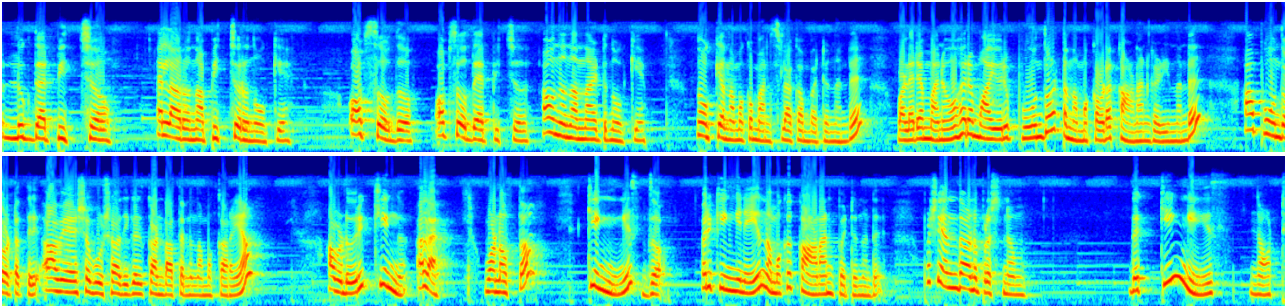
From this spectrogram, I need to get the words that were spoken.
look that picture എല്ലാവരും ഒന്ന് ആ പിക്ചർ നോക്കിയേ. Observe the observe that picture അതൊന്ന് നന്നായിട്ട് നോക്കിയേ. നോക്കിയാൽ നമുക്ക് മനസ്സിലാക്കാൻ പറ്റുന്നുണ്ട്. വളരെ മനോഹരമായ ഒരു പൂന്തോട്ടം നമുക്കവിടെ കാണാൻ കഴിയുന്നുണ്ട്. ആ പൂന്തോട്ടത്തിൽ ആ വേഷഭൂഷാദികൾ കണ്ടാൽ തന്നെ നമുക്കറിയാം. അവിടെ ഒരു കിങ് അല്ലേ? One of the king is the ഒരു കിങ്ങിനെയും നമുക്ക് കാണാൻ പറ്റുന്നുണ്ട്. പക്ഷെ എന്താണ് പ്രശ്നം? The king is not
